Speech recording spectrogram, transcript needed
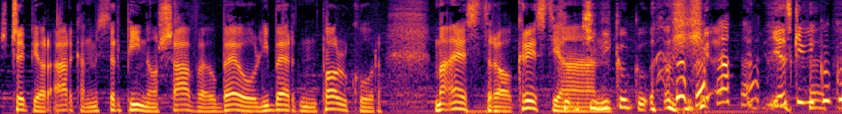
Szczypior, Arkan, Mr. Pino, Szaweł, Beł, Libertyn, Polkur, Maestro, Krystian. Kiwi kuku. Jest kiwi kuku?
